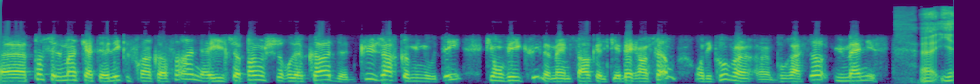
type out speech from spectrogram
euh, pas seulement catholiques ou francophones. Il se penche sur le cas de plusieurs communautés qui ont vécu le même sort que le Québec. En somme, on découvre un, un humaniste. Euh, il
